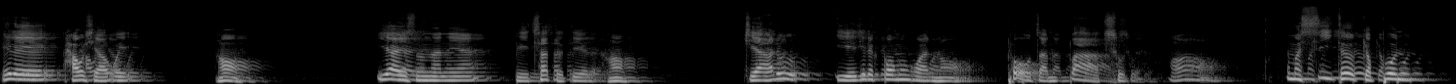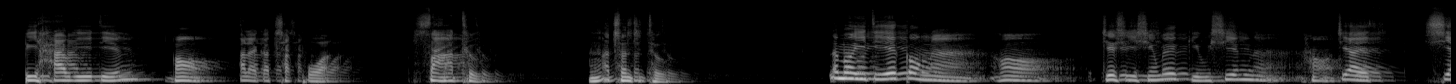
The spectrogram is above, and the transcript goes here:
迄个好笑话，吼，伊也会算安尼啊，白贼就对了，吼。假如伊的即个讲法吼破绽百出，哦，那么四套剧本被合议庭哦啊来甲拆破三套，嗯啊剩一套。那么伊伫咧讲啊，哦，就是想要求生啦，吼，才会。写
